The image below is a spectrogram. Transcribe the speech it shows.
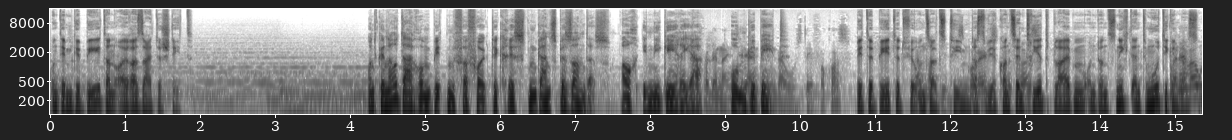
und im Gebet an eurer Seite steht. Und genau darum bitten verfolgte Christen ganz besonders, auch in Nigeria, um Gebet. Bitte betet für uns als Team, dass wir konzentriert bleiben und uns nicht entmutigen lassen.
